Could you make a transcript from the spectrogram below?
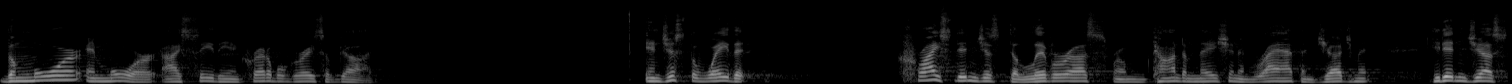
the more and more I see the incredible grace of God in just the way that Christ didn't just deliver us from condemnation and wrath and judgment. He didn't just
